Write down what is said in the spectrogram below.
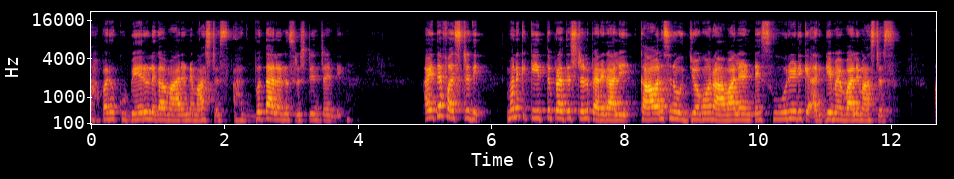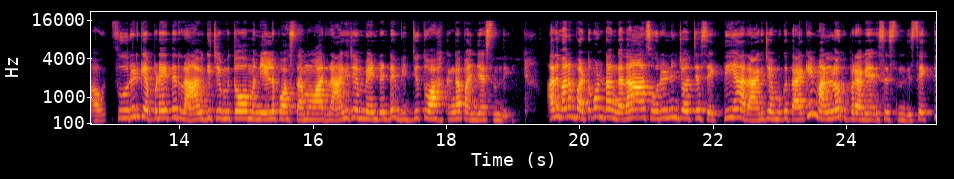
అపర కుబేరులుగా మారండి మాస్టర్స్ అద్భుతాలను సృష్టించండి. అయితే ఫస్ట్ది మనకి కీర్తి ప్రతిష్టలు పెరగాలి. కావలసిన ఉద్యోగం రావాలి అంటే సూర్యుడికి అర్ఘ్యం ఇవ్వాలి మాస్టర్స్. అవును. సూర్యుడికి ఎప్పుడైతే రాగి చెంబుతో నీళ్ళు పోస్తామో ఆ రాగి చెంబు ఏంటంటే విద్యుత్ వాహకంగా పనిచేస్తుంది. అది మనం పట్టుకుంటాం కదా ఆ సూర్యుడి నుంచి వచ్చే శక్తి ఆ రాగి చెంబుకు తాకి మనలోకి ప్రవేశిస్తుంది శక్తి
